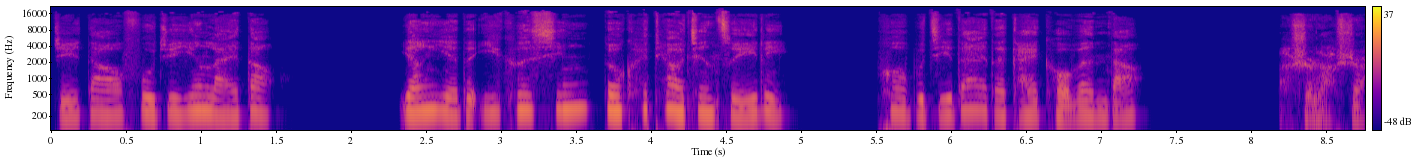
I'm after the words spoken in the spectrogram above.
直到傅菊英来到，杨野的一颗心都快跳进嘴里，迫不及待的开口问道：“老师，老师，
